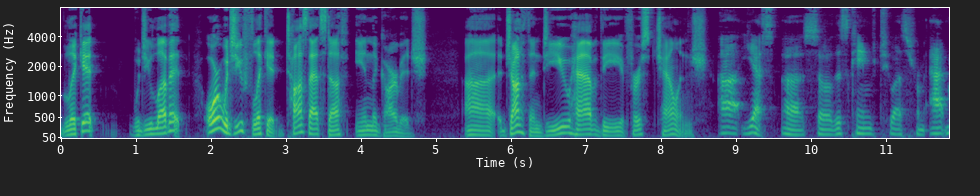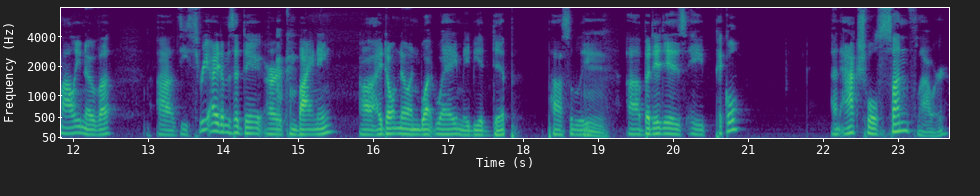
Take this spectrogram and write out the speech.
lick it? Would you love it? Or would you flick it, toss that stuff in the garbage? Uh, Jonathan, do you have the first challenge? Uh, yes. Uh, so this came to us from at Molly Nova. Uh, the three items that they are combining, uh, I don't know in what way, maybe a dip, possibly, Hmm. uh, but it is a pickle, an actual sunflower,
